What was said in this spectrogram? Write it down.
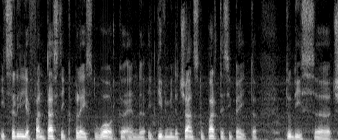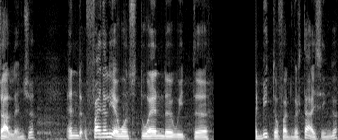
It's really a fantastic place to work, and it gives me the chance to participate to this uh, challenge. And finally, I want to end with uh, a bit of advertising.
